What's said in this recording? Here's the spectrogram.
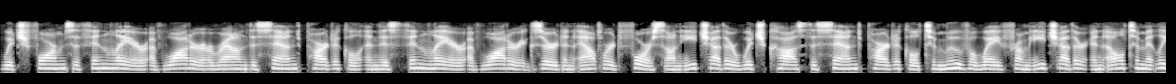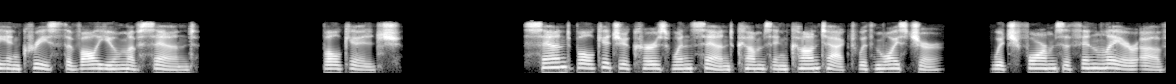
which forms a thin layer of water around the sand particle and this thin layer of water exert an outward force on each other which cause the sand particle to move away from each other and ultimately increase the volume of sand. Bulkage Sand bulkage occurs when sand comes in contact with moisture, which forms a thin layer of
